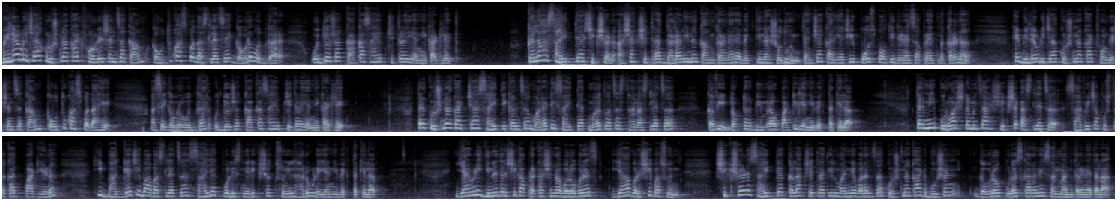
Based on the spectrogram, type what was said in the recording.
भिलवडीच्या कृष्णाकाठ फाउंडेशनचं काम कौतुकास्पद असल्याचे गौरवोद्गार उद्योजक काकासाहेब चितळे यांनी काढलेत. कला साहित्य शिक्षण अशा क्षेत्रात धडाडीनं काम करणाऱ्या व्यक्तींना शोधून त्यांच्या कार्याची पोचपावती देण्याचा प्रयत्न करणं हे भिलवडीच्या कृष्णाकाठ फाउंडेशनचं काम कौतुकास्पद आहे असे गौरवोद्गार उद्योजक काकासाहेब चितळे यांनी काढले. तर कृष्णाकाठच्या साहित्यिकांचं मराठी साहित्यात महत्त्वाचं स्थान असल्याचं कवी डॉक्टर भीमराव पाटील यांनी व्यक्त केलं. तर मी पूर्वाश्रमीचा शिक्षक असल्याचं सहावीच्या पुस्तकात पाठ येणं ही भाग्याची बाब असल्याचं सहाय्यक पोलीस निरीक्षक सुनील हरुगडे यांनी व्यक्त केलं. यावेळी दिनदर्शिका प्रकाशनाबरोबरच या वर्षीपासून शिक्षण साहित्य कला क्षेत्रातील मान्यवरांचा कृष्णकाठ भूषण गौरव पुरस्काराने सन्मान करण्यात आला.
